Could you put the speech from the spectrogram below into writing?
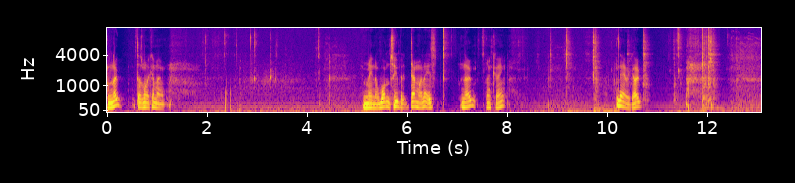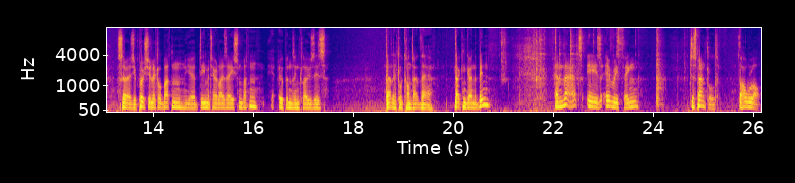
Nope, doesn't want to come out. It may not want to, but it damn well is. No, okay. There we go. So as you push your little button, your dematerialization button, it opens and closes that little contact there. That can go in the bin. And that is everything dismantled. The whole lot.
